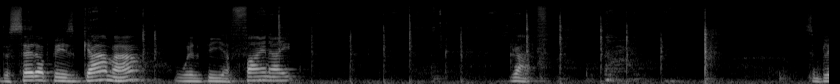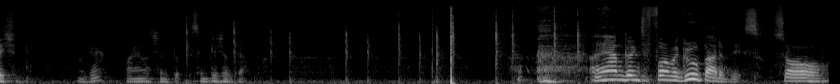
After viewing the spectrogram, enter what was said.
the setup is gamma will be a finite graph. Simplicial, okay? Final simplicial graph. and I'm going to form a group out of this. So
